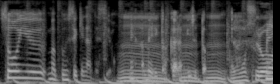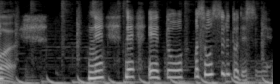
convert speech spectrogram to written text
そういう、まあ、分析なんですよ、ね、アメリカから見ると。面白い、ねね、で、えーとまあ、そうするとですね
